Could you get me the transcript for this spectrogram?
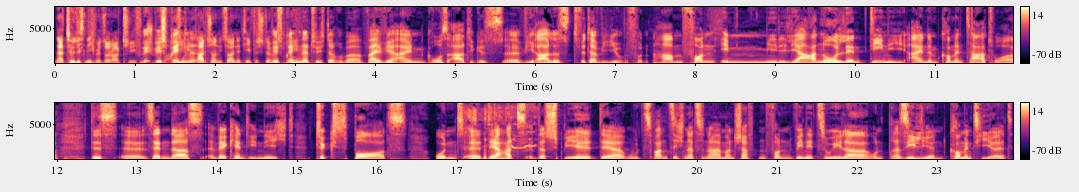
Natürlich nicht mit so einer tiefen Wir- Stimme. wir sprechen- Kind hatte ich noch nicht so eine tiefe Stimme. Wir sprechen natürlich darüber, weil wir ein großartiges äh, virales Twitter-Video gefunden haben von Emiliano Lentini, einem Kommentator des äh, Senders, wer kennt ihn nicht, Tück Sports. Und äh, der hat das Spiel der U20-Nationalmannschaften von Venezuela und Brasilien kommentiert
